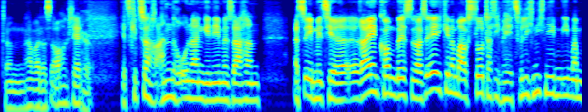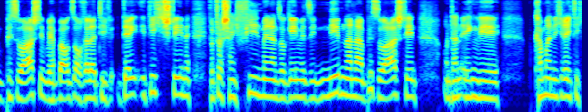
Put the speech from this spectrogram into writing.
Dann haben wir das auch erklärt. Ja. Jetzt gibt's noch andere unangenehme Sachen. Als du eben jetzt hier reingekommen bist und sagst, ey, ich gehe nochmal aufs Klo, dachte ich mir, jetzt will ich nicht neben ihm am Pissoir stehen. Wir haben bei uns auch relativ dicht stehende. Wird wahrscheinlich vielen Männern so gehen, wenn sie nebeneinander am Pissoir stehen und dann irgendwie kann man nicht richtig.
